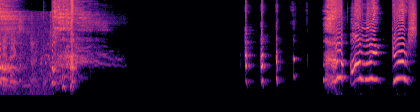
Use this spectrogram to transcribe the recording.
Okay, thanks. oh my gosh!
